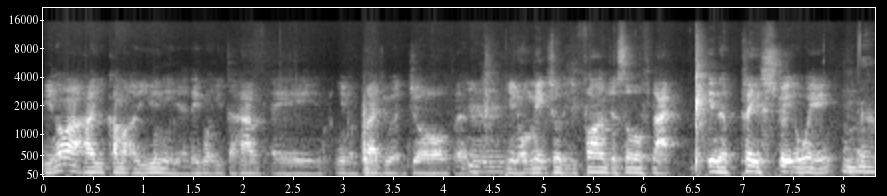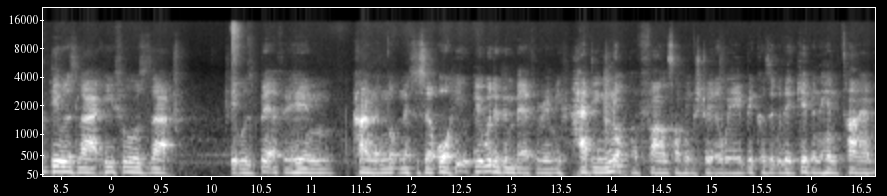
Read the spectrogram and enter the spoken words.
you know how you come out of uni and they want you to have a you know graduate job and mm. you know make sure that you find yourself like in a place straight away. Mm. He was like he feels that it was better for him kind of not necessarily or he, it would have been better for him if had he not have found something straight away because it would have given him time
